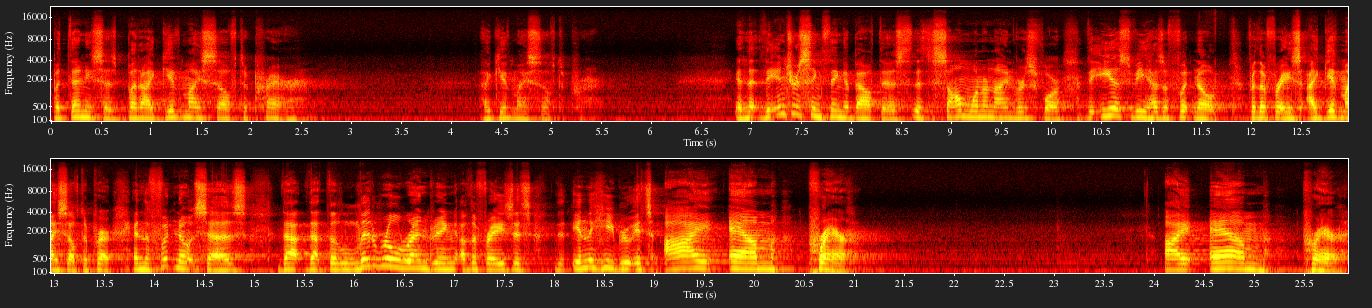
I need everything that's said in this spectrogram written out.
but then he says, But I give myself to prayer. I give myself to prayer. And the, the, interesting thing about this, this Psalm 109, verse 4, the ESV has a footnote for the phrase, I give myself to prayer. And the footnote says that, that the literal rendering of the phrase is, in the Hebrew, it's I am prayer. I am prayer.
